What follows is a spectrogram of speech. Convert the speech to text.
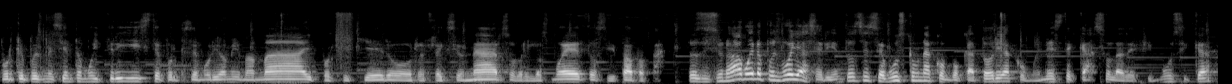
porque pues me siento muy triste, porque se murió mi mamá y porque quiero reflexionar sobre los muertos y pa, pa, pa. Entonces dice uno, ah, bueno, pues voy a hacer. Y entonces se busca una convocatoria, como en este caso la de Fimúsica,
